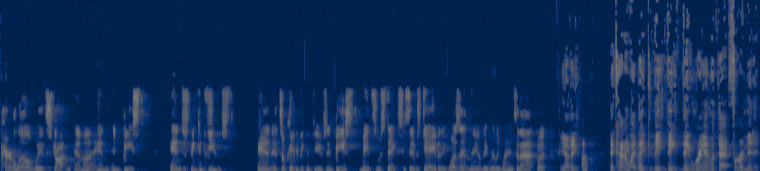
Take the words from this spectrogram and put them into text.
parallel with Scott and Emma and, and Beast and just being confused. And it's okay to be confused. And Beast made some mistakes. He said he was gay, but he wasn't. And they, you know, they really went into that. But Yeah, they Uh, they kind of went they, they they they ran with that for a minute,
